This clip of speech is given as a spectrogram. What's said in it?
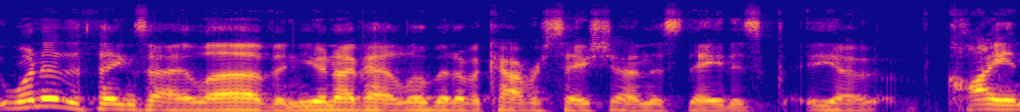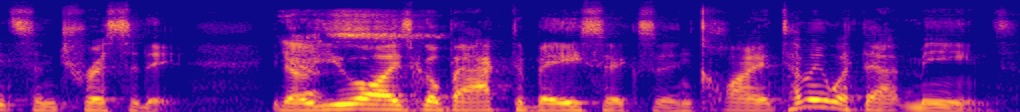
one of the things I love, and you and I've had a little bit of a conversation on this date, is you know, client centricity. You know, you always go back to basics and client. Tell me what that means.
